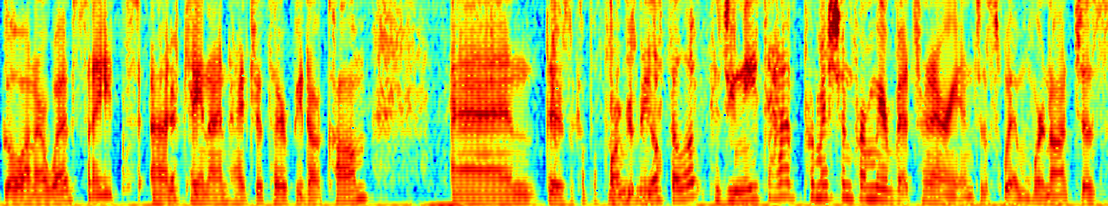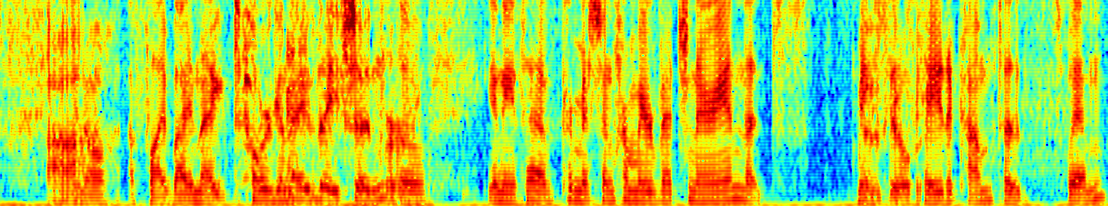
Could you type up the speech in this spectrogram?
go on our website at caninehydrotherapy.com. And there's a couple forms you need to fill out because you need to have permission from your veterinarian to swim. We're not just, you know, a fly by night organization. so you need to have permission from your veterinarian that makes is it okay to come to swim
